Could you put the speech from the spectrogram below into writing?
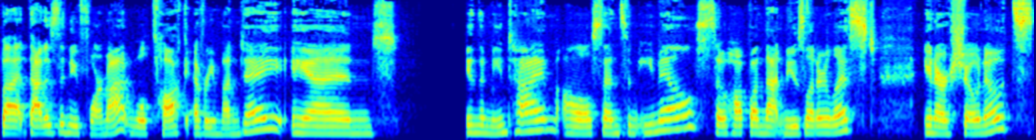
But that is the new format. We'll talk every Monday. And in the meantime, I'll send some emails. So hop on that newsletter list in our show notes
